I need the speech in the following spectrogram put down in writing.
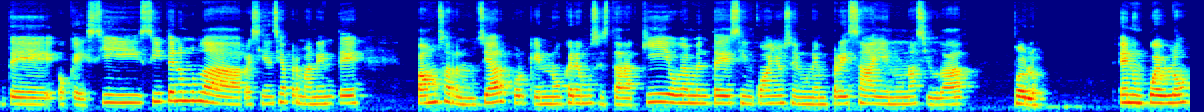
de, ok, sí, sí tenemos la residencia permanente, vamos a renunciar porque no queremos estar aquí. Obviamente, cinco años en una empresa y en una ciudad, Pueblo. en un pueblo,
